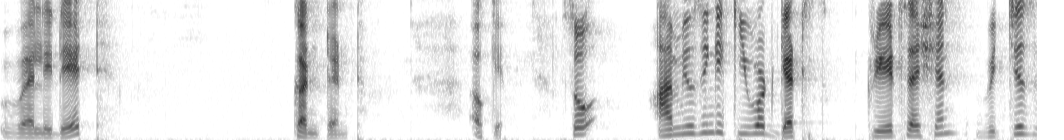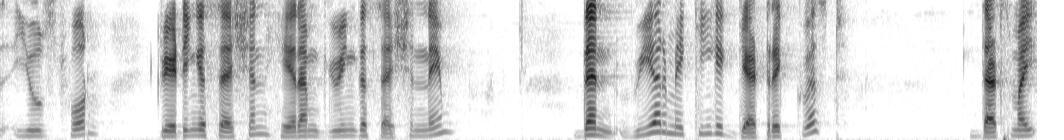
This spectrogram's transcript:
validate content. Okay. So I'm using a keyword get create session which is used for creating a session. Here I'm giving the session name. Then we are making a get request. That's my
